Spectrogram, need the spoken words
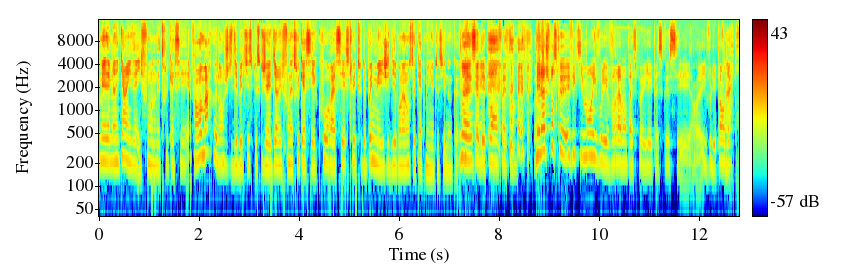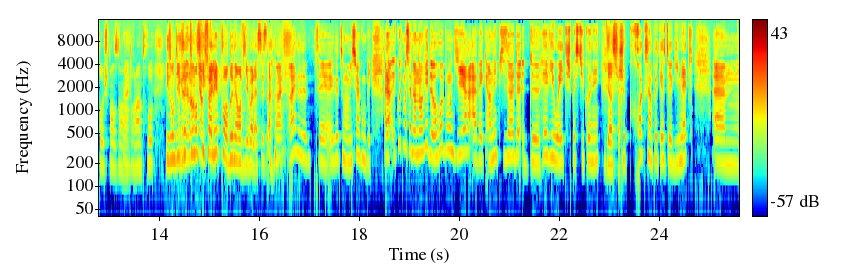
Mais les Américains, ils, ils font des trucs assez. Enfin, remarque, non, je dis des bêtises parce que j'allais dire, ils font des trucs assez courts, assez straight to the point, mais j'ai dit des bandes annonces de 4 minutes aussi, donc. euh, Ouais, ça dépend en fait. hein. Mais là, je pense que effectivement, ils voulaient vraiment pas spoiler parce que c'est, euh, ils voulaient pas en dire Ouais. trop, je pense, dans, Ouais. dans l'intro. Ils ont dit Ça donne exactement ce qu'il fallait pour donner envie. Voilà, c'est ça. Ouais, ouais, c'est exactement mission accomplie. Alors, écoute, moi, ça donne envie de rebondir avec un épisode de Heavyweight. Je sais pas si tu connais. Bien sûr. Je crois que c'est un podcast de Gimlet. Euh,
